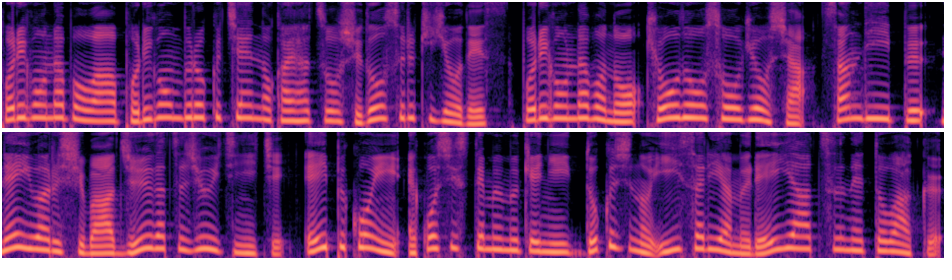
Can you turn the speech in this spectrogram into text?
ポリゴンラボはポリゴンブロックチェーンの開発を主導する企業です。ポリゴンラボの共同創業者、サンディープ・ネイワル氏は10月11日、エイプコインエコシステム向けに独自のイーサリアムレイヤー2ネットワーク、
